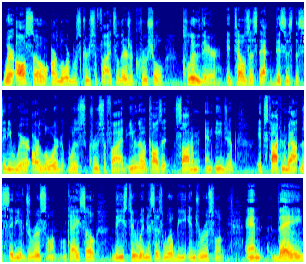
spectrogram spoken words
where also our Lord was crucified. So there's a crucial clue there. It tells us that this is the city where our Lord was crucified. Even though it calls it Sodom and Egypt, it's talking about the city of Jerusalem. Okay, so these two witnesses will be in Jerusalem. And they,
